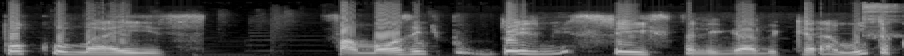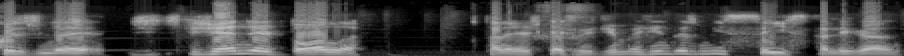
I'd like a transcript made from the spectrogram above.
pouco mais famosa em tipo 2006, tá ligado? Que era muita coisa de nerd. Se já é nerdola, tá Nerdcast hoje dia, imagina em 2006, tá ligado?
